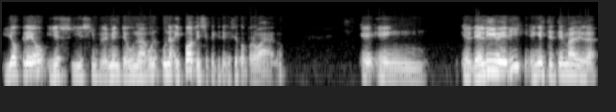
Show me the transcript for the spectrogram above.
yo creo, y es, simplemente una, hipótesis que tiene que ser comprobada, ¿no? Eh, en el delivery, en este tema de la,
